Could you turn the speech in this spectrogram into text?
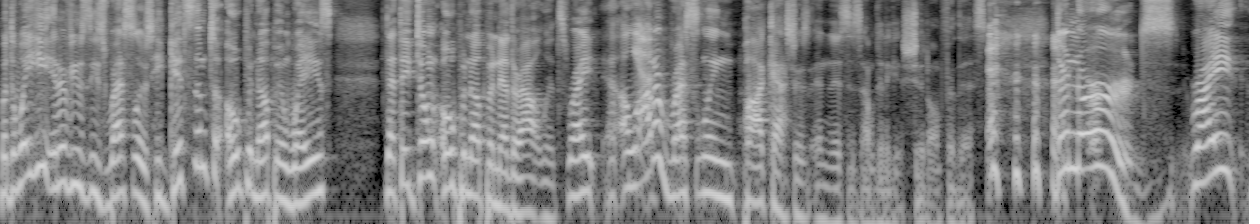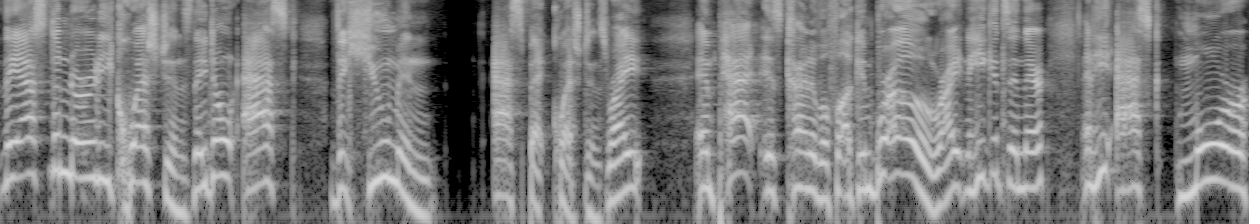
But the way he interviews these wrestlers, he gets them to open up in ways that they don't open up in other outlets, right? A lot of wrestling podcasters, and this is, I'm going to get shit on for this. They're nerds, right? They ask the nerdy questions. They don't ask the human aspect questions, right? And Pat is kind of a fucking bro, right? And he gets in there and he asks more,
